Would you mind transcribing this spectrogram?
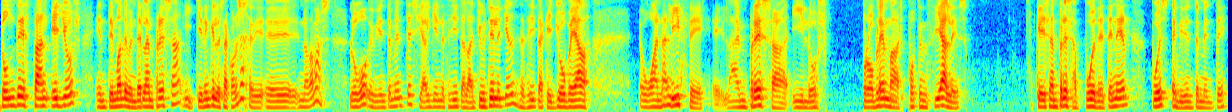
dónde están ellos en tema de vender la empresa y quieren que les aconseje, eh, nada más. Luego, evidentemente, si alguien necesita la due diligence, necesita que yo vea o analice eh, la empresa y los problemas potenciales que esa empresa puede tener, pues evidentemente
